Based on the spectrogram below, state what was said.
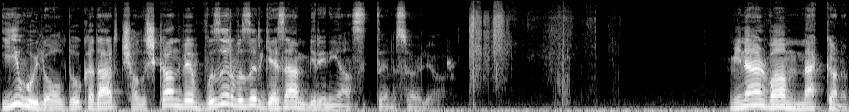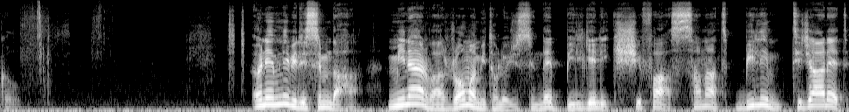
iyi huylu olduğu kadar çalışkan ve vızır vızır gezen birini yansıttığını söylüyor. Minerva McGonagall Önemli bir isim daha. Minerva Roma mitolojisinde bilgelik, şifa, sanat, bilim, ticaret,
